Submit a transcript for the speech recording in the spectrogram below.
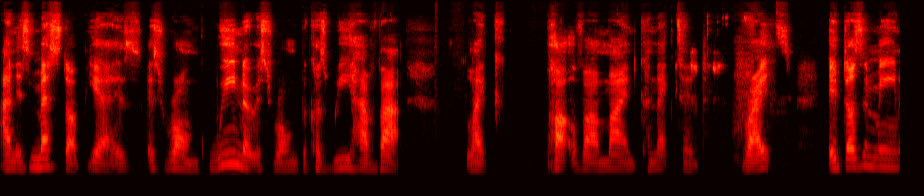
and it's messed up. Yeah, it's it's wrong. We know it's wrong because we have that like part of our mind connected, right? it doesn't mean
